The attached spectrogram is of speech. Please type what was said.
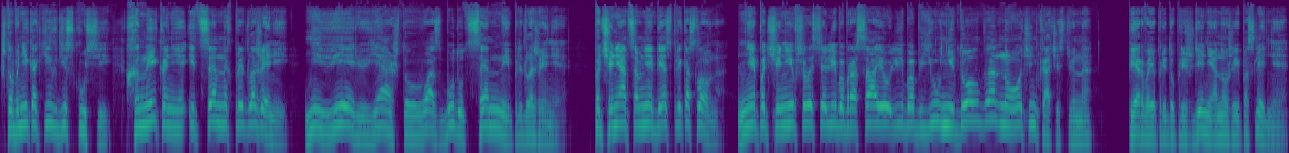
чтобы никаких дискуссий, хныканья и ценных предложений. Не верю я, что у вас будут ценные предложения. Подчиняться мне беспрекословно. Не подчинившегося либо бросаю, либо бью недолго, но очень качественно. Первое предупреждение, оно же и последнее.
